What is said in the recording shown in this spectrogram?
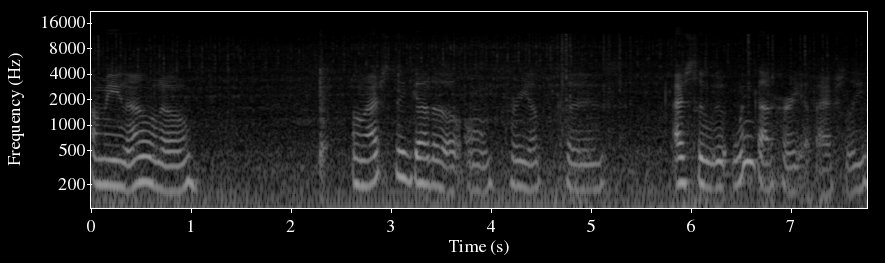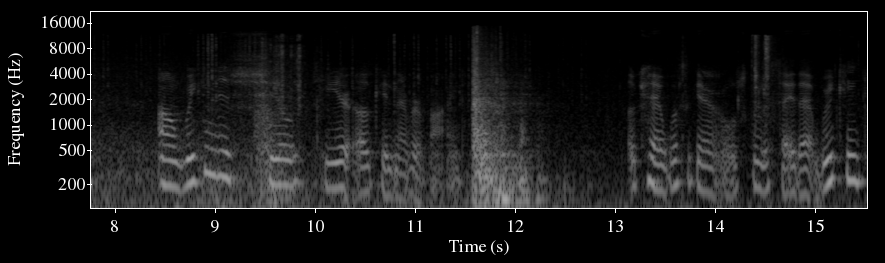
I mean, I don't know. I'm actually gotta um hurry up because actually we, we gotta hurry up actually. Um, we can just shield here. Okay, never mind. Okay, once again, I was gonna say that we can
